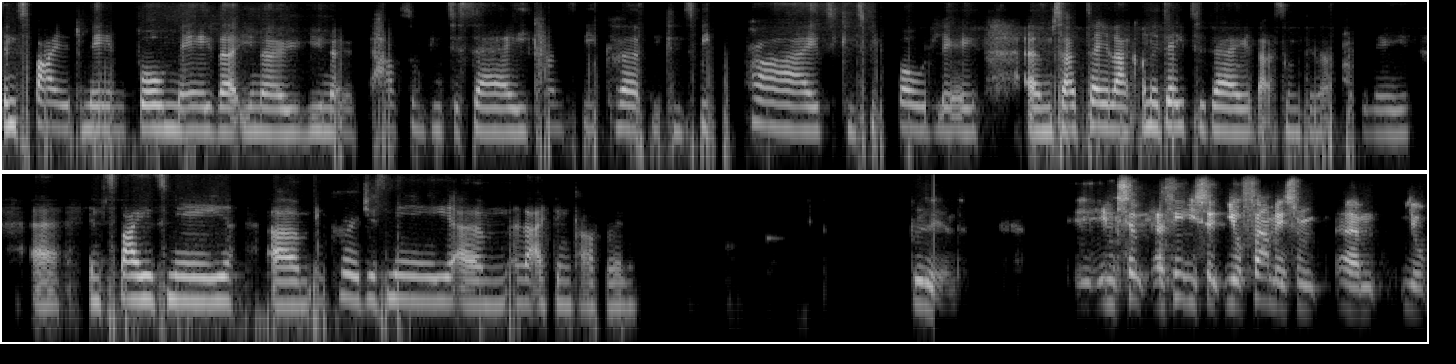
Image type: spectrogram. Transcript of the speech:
inspired me, informed me that you know, you know, have something to say. You can speak up. You can speak with pride. You can speak boldly. Um, so I'd say, like on a day to day, that's something that probably uh, inspires me, um, encourages me, um, and that I think of really. Brilliant. In so, I think you said your family's from um, your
